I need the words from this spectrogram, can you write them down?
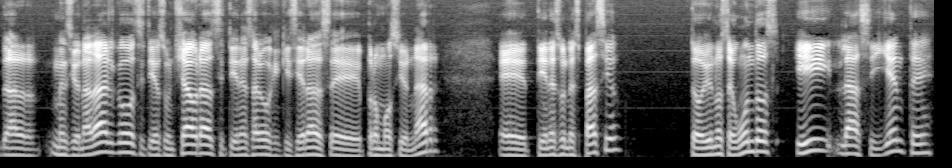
dar, mencionar algo, si tienes un chabra, si tienes algo que quisieras eh, promocionar, eh, tienes un espacio, te doy unos segundos. Y la siguiente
